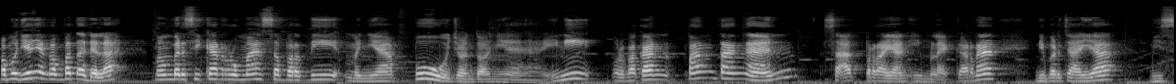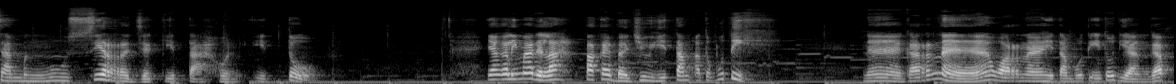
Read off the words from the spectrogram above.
kemudian yang keempat adalah Membersihkan rumah seperti menyapu contohnya. Ini merupakan pantangan saat perayaan Imlek karena dipercaya bisa mengusir rezeki tahun itu. Yang kelima adalah pakai baju hitam atau putih. Nah, karena warna hitam putih itu dianggap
